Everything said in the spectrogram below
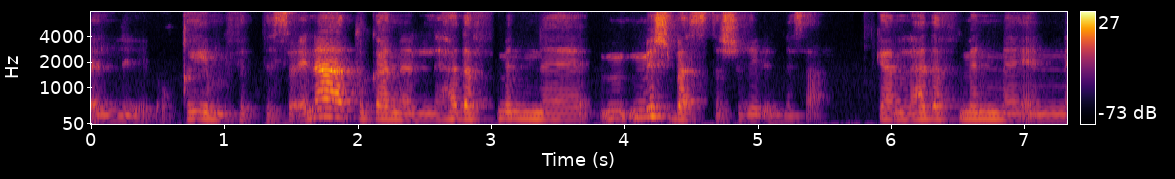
اللي أقيم في التسعينات وكان الهدف من مش بس تشغيل النساء كان الهدف من إن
